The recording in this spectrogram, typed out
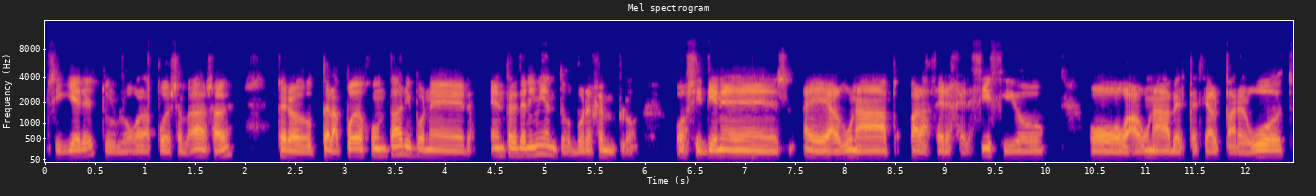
Si quieres, tú luego las puedes separar, ¿sabes? Pero te las puedes juntar y poner entretenimiento, por ejemplo. O si tienes eh, alguna app para hacer ejercicio o alguna app especial para el Watch,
